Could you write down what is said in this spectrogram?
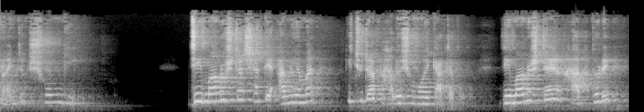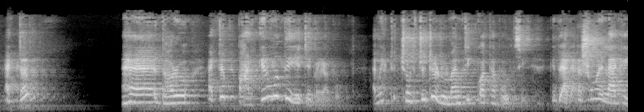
নয়, একজন সঙ্গী। যে মানুষটার সাথে আমি আমার কিছুটা ভালো সময় কাটাবো। যে মানুষটার হাত ধরে একটা হ্যাঁ ধরো একটা পার্কের মধ্যে হেঁটে বেড়াবো। আমি একটু ছোট ছোট রোমান্টিক কথা বলছি, কিন্তু একটা সময় লাগে।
